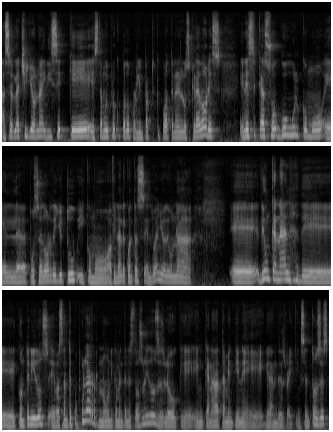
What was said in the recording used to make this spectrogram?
hacer la chillona y dice que está muy preocupado por el impacto que pueda tener en los creadores. En este caso, Google como el eh, poseedor de YouTube y como a final de cuentas el dueño de una eh, de un canal de contenidos eh, bastante popular, no únicamente en Estados Unidos, desde luego que en Canadá también tiene grandes ratings. Entonces,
